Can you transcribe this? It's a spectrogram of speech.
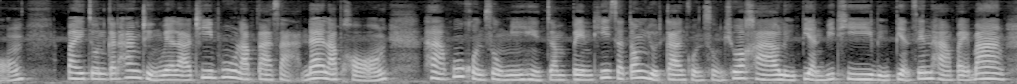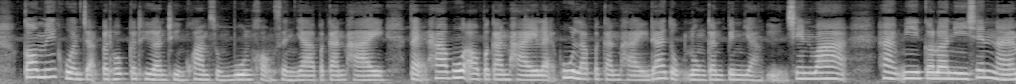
อง ไปจนกระทั่งถึงเวลาที่ผู้รับตราสารได้รับของ หากผู้ขนส่งมีเหตุจำเป็นที่จะต้องหยุดการขนส่งชั่วคราว หรือเปลี่ยนวิธีหรือเปลี่ยนเส้นทางไปบ้าง ก็ไม่ควรจะกระทบกระเทือนถึงความสมบูรณ์ของสัญญาประกันภัย แต่ถ้าผู้เอาประกันภัยและผู้รับประกันภัยได้ตกลงกันเป็นอย่างอื่น เช่นว่า หากมีกรณีเช่นนั้น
